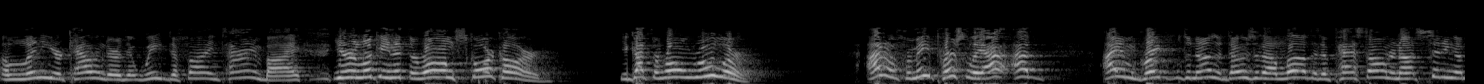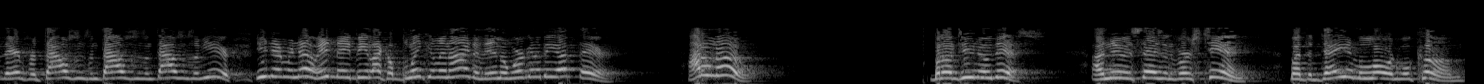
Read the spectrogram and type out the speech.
a linear calendar that we define time by, you're looking at the wrong scorecard. You got the wrong ruler. I know for me personally, I I am grateful to know that those that I love that have passed on are not sitting up there for thousands and thousands and thousands of years. You never know. It may be like a blink of an eye to them and we're going to be up there. I don't know. But I do know this. I knew it says in verse 10, but the day of the Lord will come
